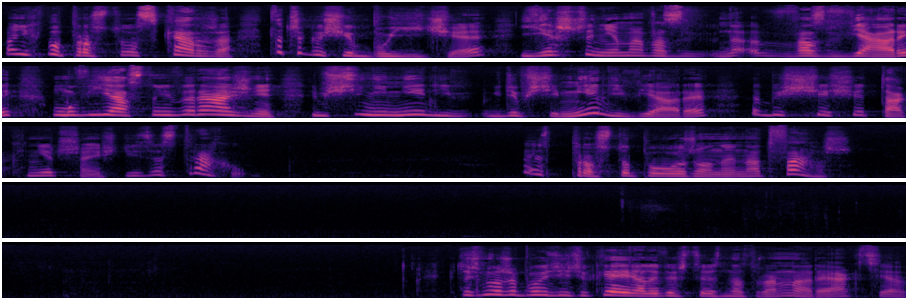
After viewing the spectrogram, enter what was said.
On ich po prostu oskarża. Dlaczego się boicie? Jeszcze nie ma was, was wiary? Mówi jasno i wyraźnie. Gdybyście, nie mieli, gdybyście mieli wiarę, to byście się tak nie trzęśli ze strachu. To jest prosto położone na twarz. Ktoś może powiedzieć, ok, ale wiesz, to jest naturalna reakcja,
